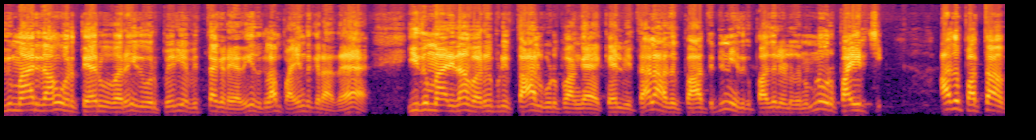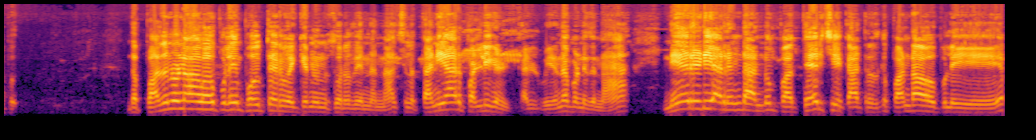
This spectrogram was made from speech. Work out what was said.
இது மாதிரி தான் ஒரு தேர்வு வரும். இது ஒரு பெரிய வித்தை கிடையாது. இதுக்கெல்லாம் பயந்துக்கிறாத. இது மாதிரி தான் வரும். இப்படி தாள் கொடுப்பாங்க கேள்வித்தாள் அதுக்கு பார்த்துட்டு நீ இதுக்கு பதில் எழுதணும்னு ஒரு பயிற்சி. அது பத்தாம் வகுப்பு இந்த பதினொன்றாம் வகுப்புலையும் பொது தேர்வு வைக்கணும்னு சொல்றது என்னன்னா சில தனியார் பள்ளிகள் கல்வி என்ன பண்ணுதுன்னா நேரடியா ரெண்டாண்டும் ஆண்டும் தேர்ச்சியை காட்டுறதுக்கு பண்டா வகுப்புலயே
